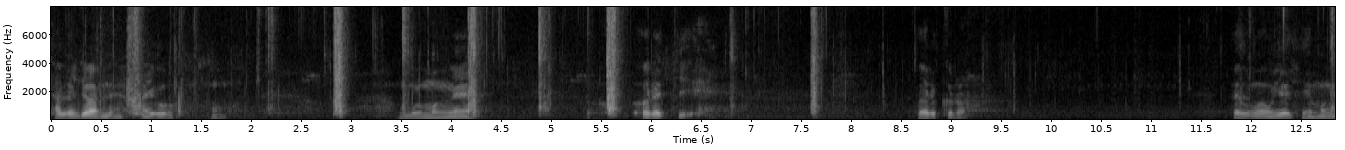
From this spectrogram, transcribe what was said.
촬영 잘안 돼. 아이고 물 먹네. 어렸지. 어렸거라. 그래도 뭐 열심히 먹네.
